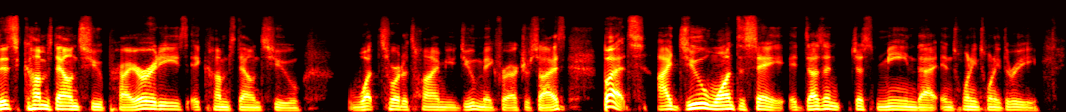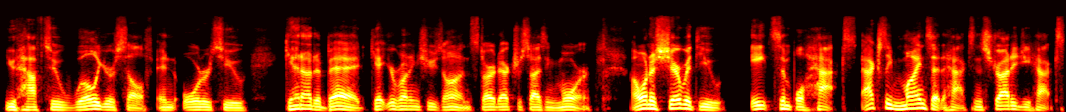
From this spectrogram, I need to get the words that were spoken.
this comes down to priorities. It comes down to what sort of time you do make for exercise. But I do want to say it doesn't just mean that in 2023, you have to will yourself in order to get out of bed, get your running shoes on, start exercising more. I want to share with you eight simple hacks, actually mindset hacks and strategy hacks,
